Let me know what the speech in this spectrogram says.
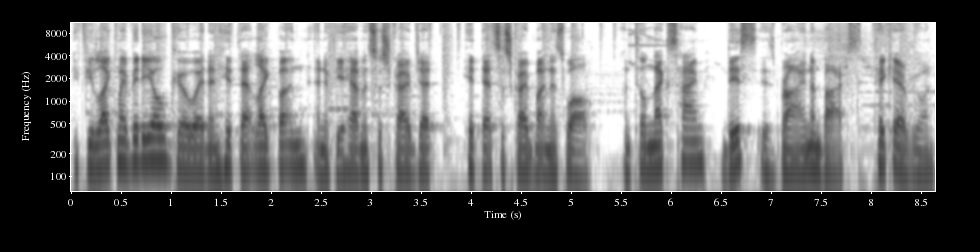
If you like my video, go ahead and hit that like button and if you haven't subscribed yet, hit that subscribe button as well. Until next time, this is Brian Unboxed. Take care everyone.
